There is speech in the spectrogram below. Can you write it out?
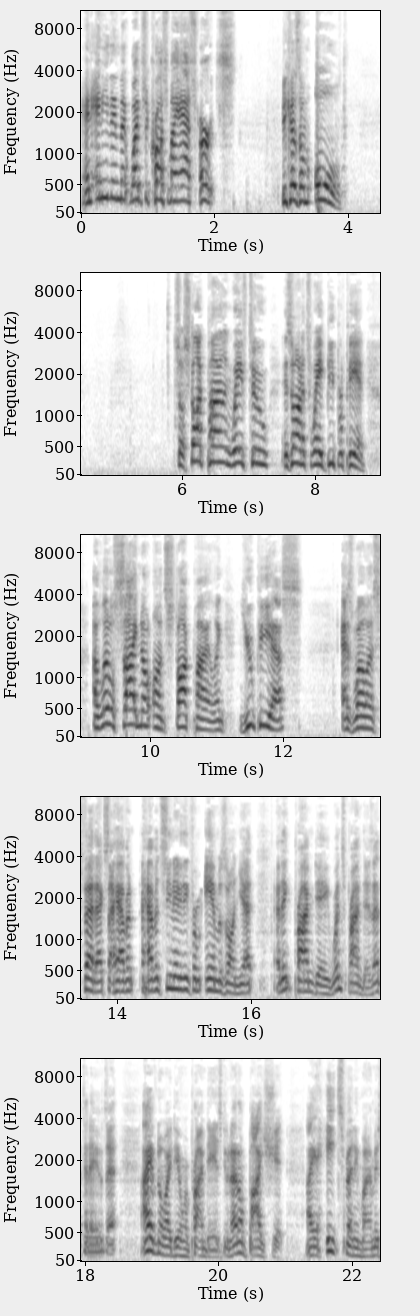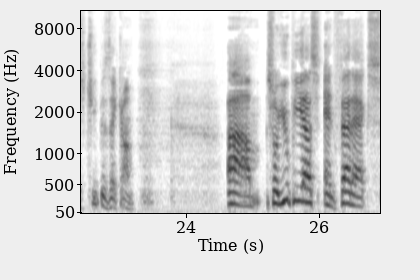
and anything that wipes across my ass hurts because I'm old. So stockpiling wave two is on its way. Be prepared. A little side note on stockpiling: UPS as well as FedEx. I haven't haven't seen anything from Amazon yet. I think Prime Day. When's Prime Day? Is that today? Is that? I have no idea when Prime Day is, dude. I don't buy shit. I hate spending money. I'm as cheap as they come. Um, so UPS and FedEx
